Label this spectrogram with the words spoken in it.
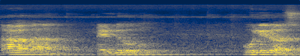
తర్వాత రెండు పూలిరాజు.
